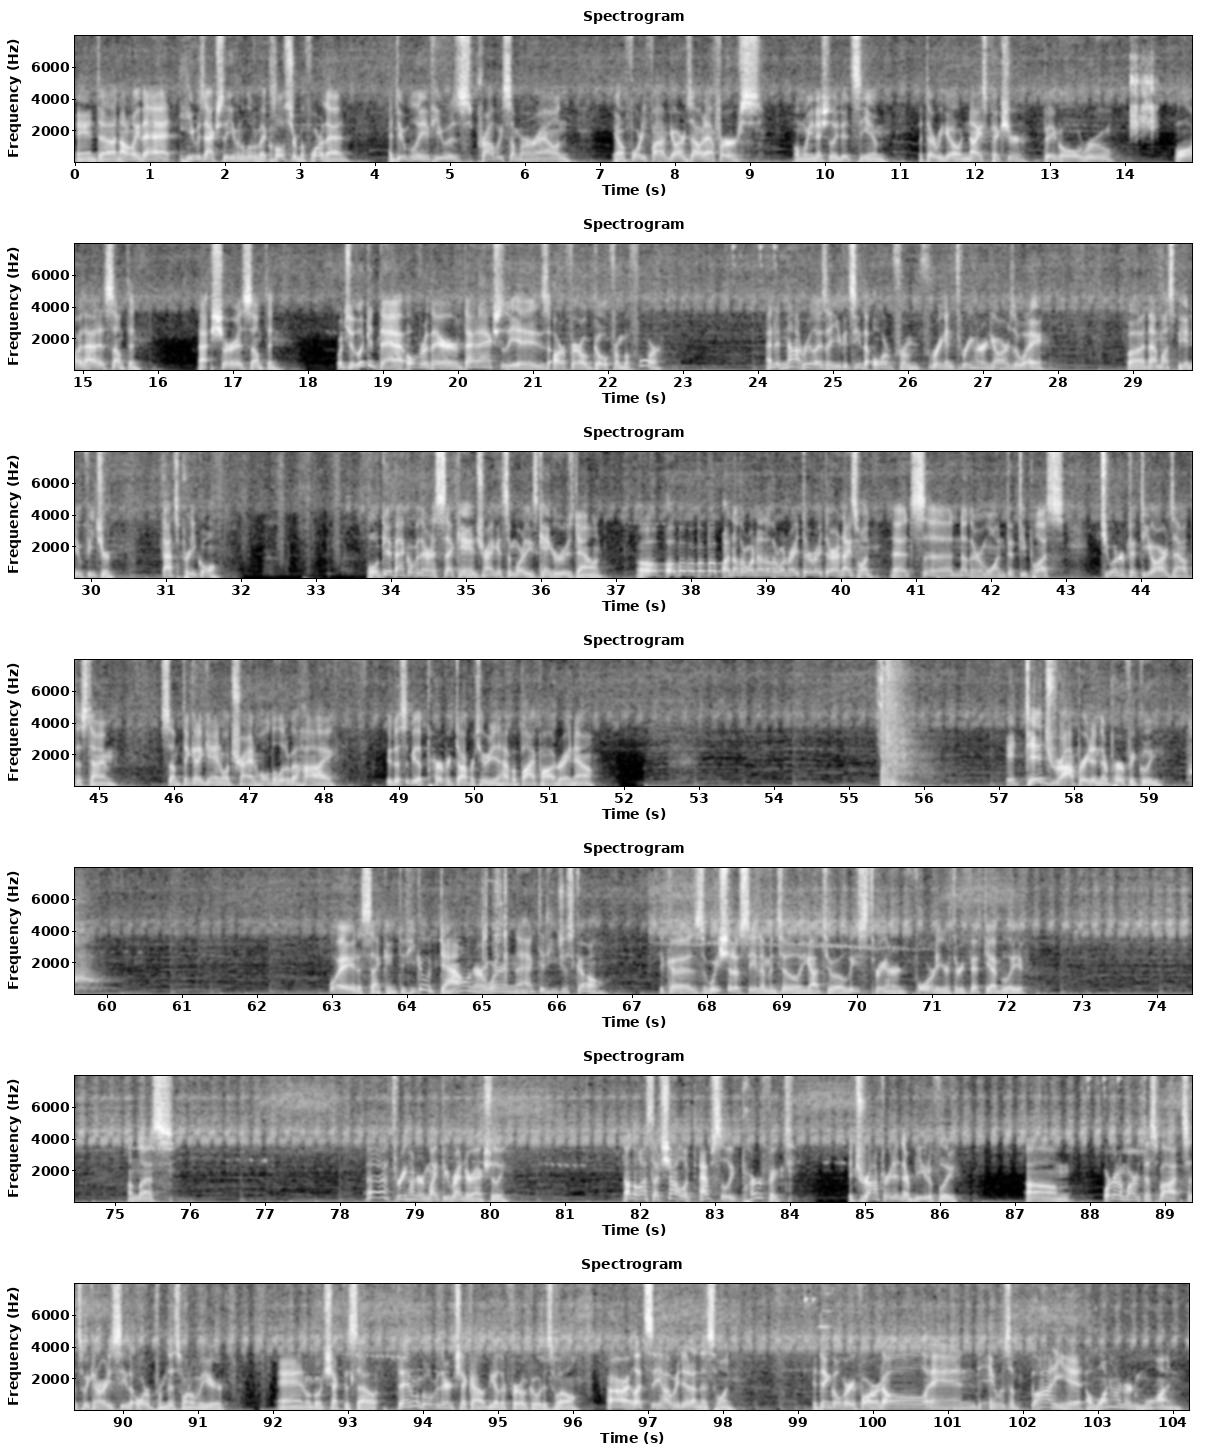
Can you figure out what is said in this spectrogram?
And uh, not only that, he was actually even a little bit closer before that. I do believe he was probably somewhere around, you know, 45 yards out at first when we initially did see him. But there we go. Nice picture. Big old roo. Boy, that is something. That sure is something. Would you look at that over there? That actually is our feral goat from before. I did not realize that you could see the orb from friggin' 300 yards away. But that must be a new feature. That's pretty cool. We'll get back over there in a second and try and get some more of these kangaroos down. Oh, oh, oh, oh, oh, oh, another one, another one right there, right there, a nice one. That's uh, another 150 plus, 250 yards out this time. So I'm thinking again, we'll try and hold a little bit high. Dude, this would be the perfect opportunity to have a bipod right now. It did drop right in there perfectly. Wait a second. Did he go down or where in the heck did he just go? Because we should have seen him until he got to at least 340 or 350, I believe. Unless... Uh, 300 might be render, actually. Nonetheless, that shot looked absolutely perfect. It dropped right in there beautifully. Um, we're going to mark this spot since we can already see the orb from this one over here. And we'll go check this out. Then we'll go over there and check out the other feral goat as well. Alright, let's see how we did on this one. It didn't go very far at all, and it was a body hit, a 101.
